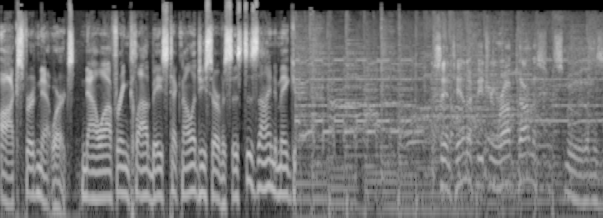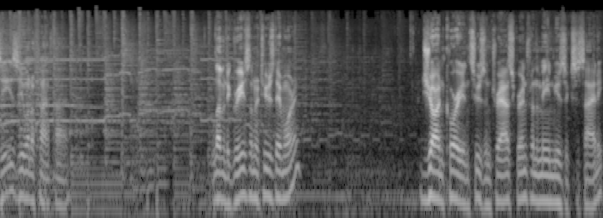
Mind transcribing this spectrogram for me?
Oxford Networks, now offering cloud based technology services designed to make you. Santana featuring Rob Thomas. Smooth on the Z, Z1055. 11 degrees on a Tuesday morning. John Corrie and Susan Trask in from the Maine Music Society.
